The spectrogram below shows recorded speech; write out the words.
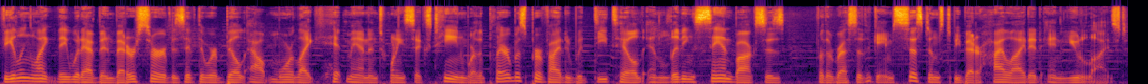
Feeling like they would have been better served as if they were built out more like Hitman in 2016, where the player was provided with detailed and living sandboxes for the rest of the game's systems to be better highlighted and utilized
